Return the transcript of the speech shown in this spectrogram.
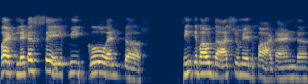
but let us say if we go and uh, think about the Ashwamedh part, and uh,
